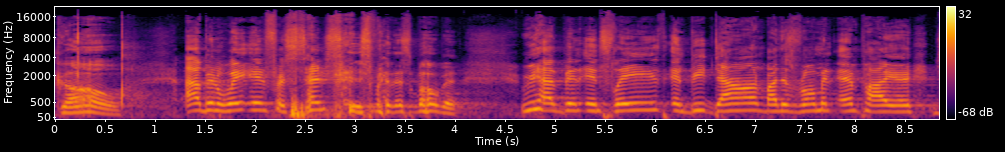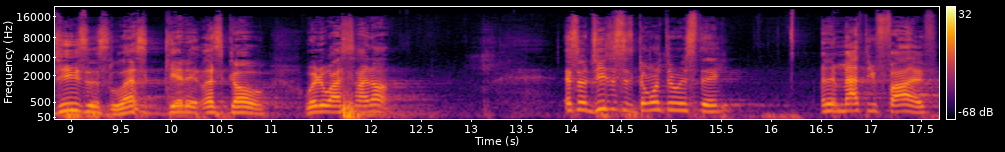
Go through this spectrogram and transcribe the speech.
go. I've been waiting for centuries for this moment. We have been enslaved and beat down by this Roman Empire. Jesus, let's get it. Let's go. Where do I sign up? And so Jesus is going through his thing. And in Matthew 5,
